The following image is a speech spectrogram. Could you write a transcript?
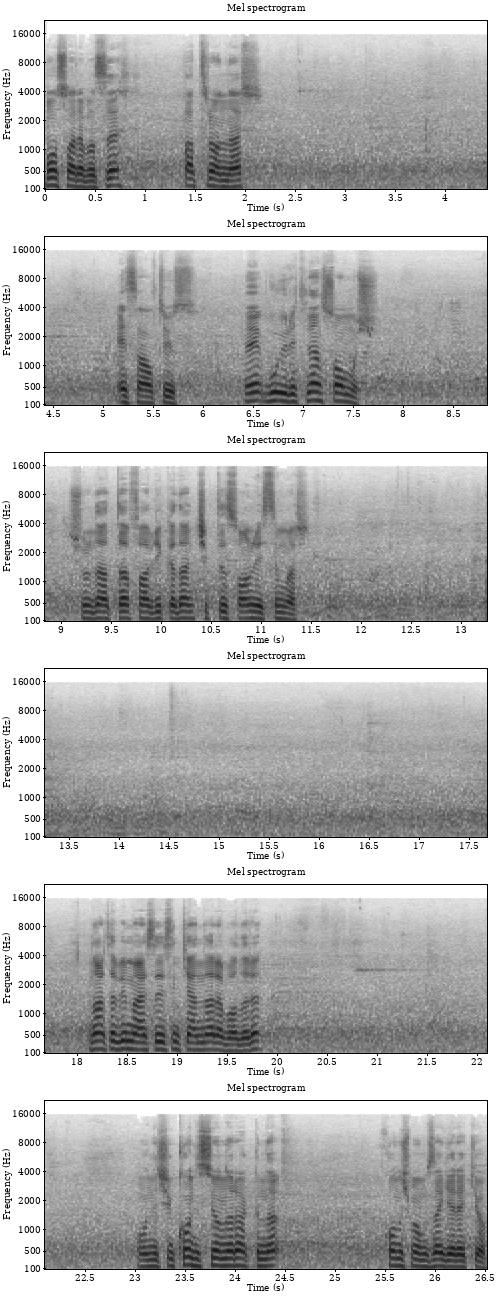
Boss arabası, patronlar, S600 ve bu üretilen sonmuş. Şurada hatta fabrikadan çıktığı son resim var. Bunlar tabii Mercedes'in kendi arabaları. Onun için kondisyonları hakkında konuşmamıza gerek yok.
